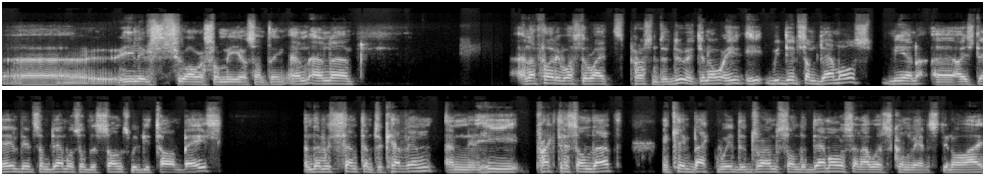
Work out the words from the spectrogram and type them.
he lives two hours from me or something, and and uh, and I thought he was the right person to do it. You know, he, he, we did some demos. Me and uh, Ice Dale did some demos of the songs with guitar and bass, and then we sent them to Kevin, and he practiced on that and came back with the drums on the demos. And I was convinced. You know, I,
